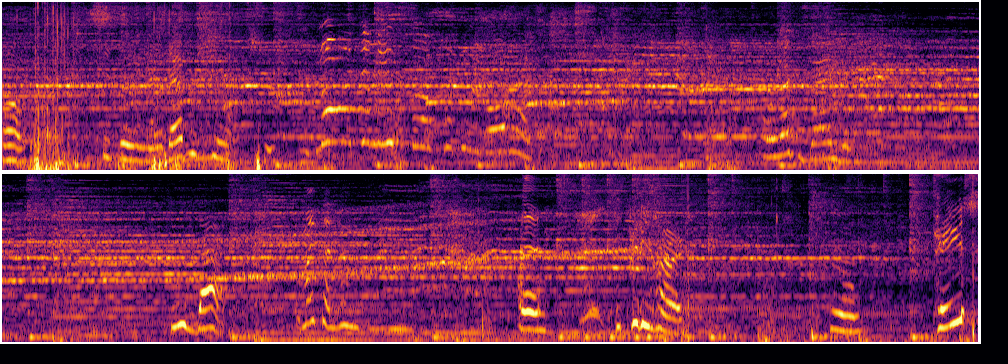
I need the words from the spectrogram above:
Oh, she's doing whatever she wants to. No, it deletes the freaking photos. Oh, that's Brandon. Who's that? My. Uh, pretty hard. So, paste.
